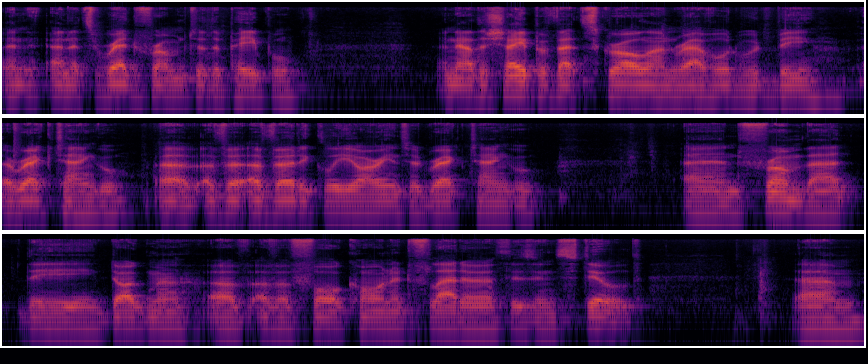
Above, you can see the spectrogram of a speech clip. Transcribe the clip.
and and it's read from to the people and now the shape of that scroll unraveled would be a rectangle, uh, a, ver a vertically oriented rectangle. And from that, the dogma of, of a four-cornered flat earth is instilled, um,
